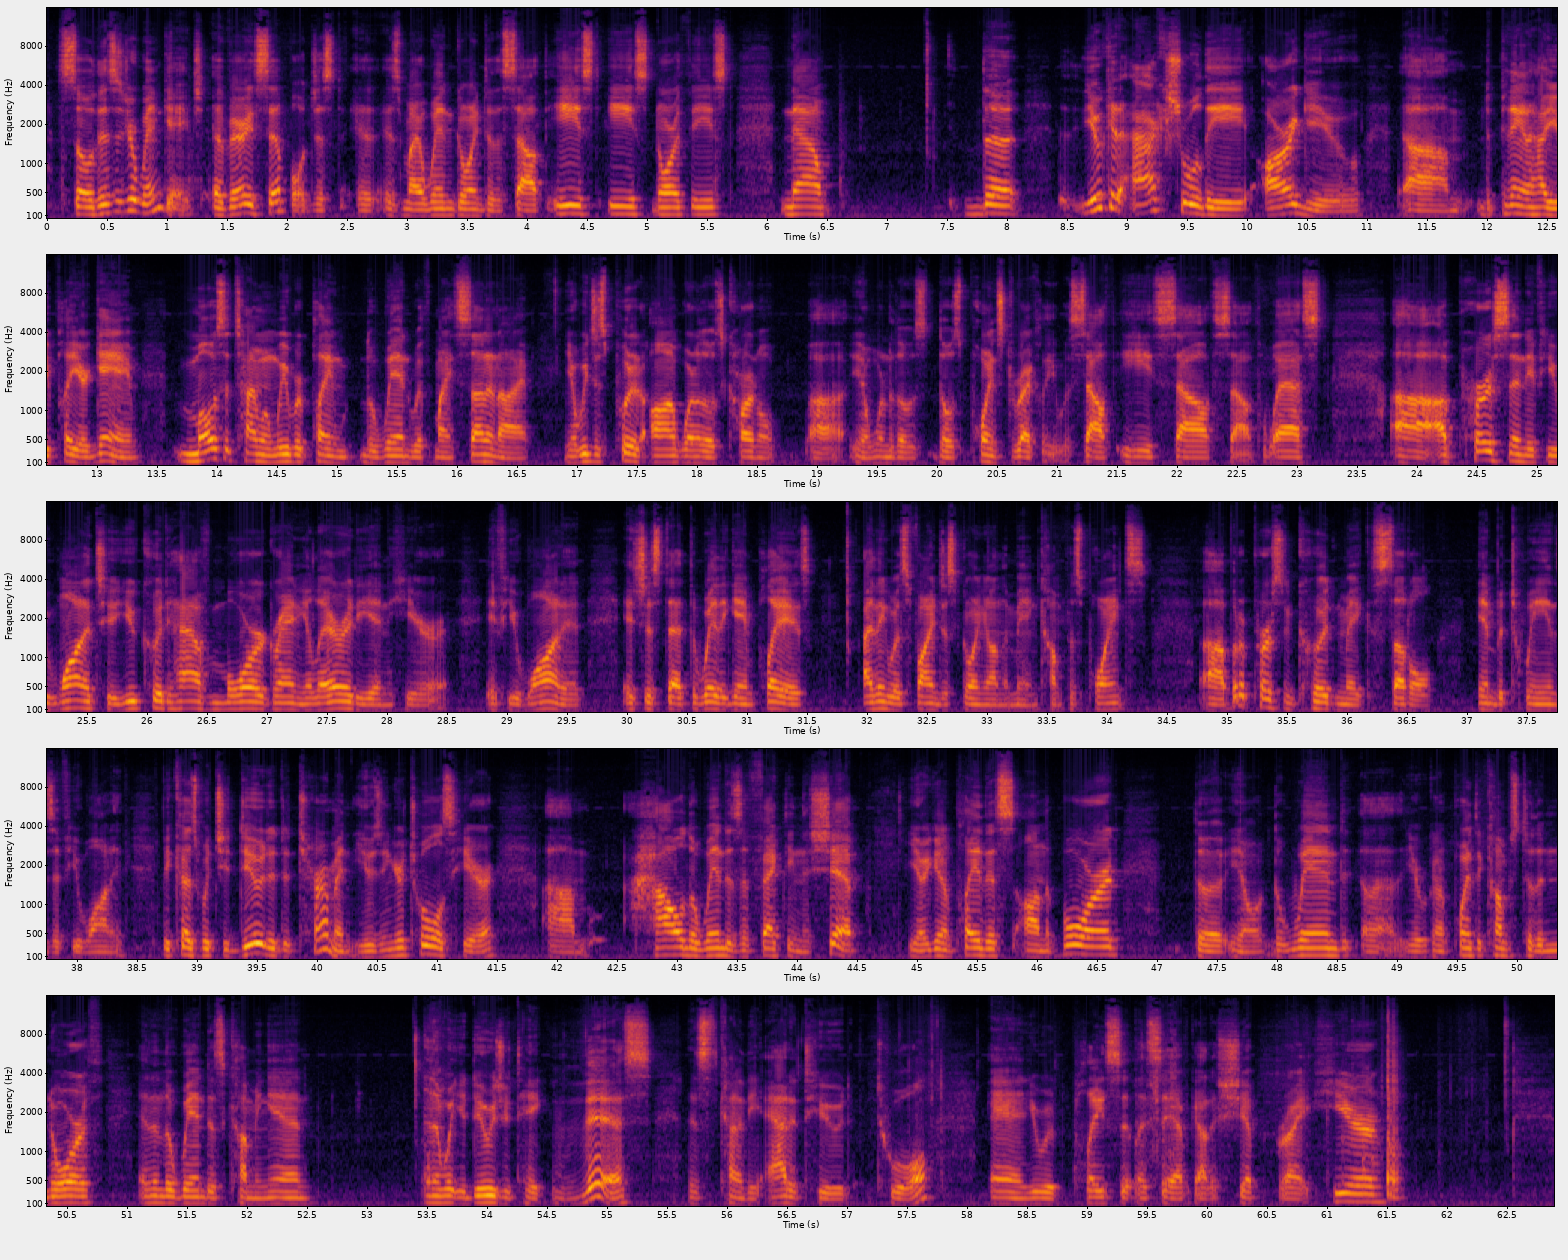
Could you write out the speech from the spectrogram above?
So this is your wind gauge. Uh, very simple. Just is my wind going to the southeast, east, northeast. Now, the you could actually argue, um, depending on how you play your game, most of the time when we were playing the wind with my son and I, you know, we just put it on one of those cardinal uh, you know one of those those points directly. It was southeast, south, southwest. Uh, a person, if you wanted to, you could have more granularity in here if you wanted. It's just that the way the game plays, I think it was fine just going on the main compass points. Uh, but a person could make subtle in-betweens if you wanted. Because what you do to determine, using your tools here, um, how the wind is affecting the ship, you know, you're going to play this on the board, the, you know, the wind, uh, you're going to point the compass to the north, and then the wind is coming in. And then what you do is you take this, this is kind of the attitude tool, and you would place it, let's say I've got a ship right here.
